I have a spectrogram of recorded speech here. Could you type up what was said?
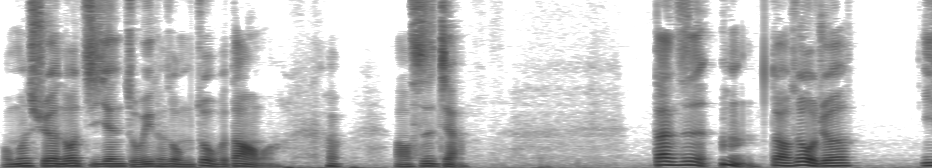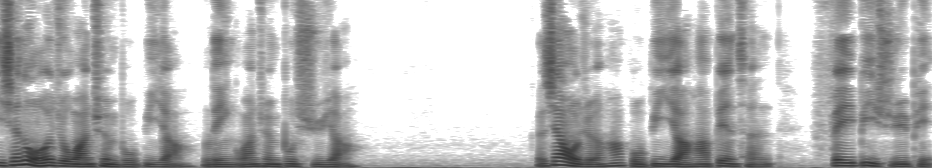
我们学很多极简主义，可是我们做不到嘛。老实讲。但是，对啊，所以我觉得以前的我会觉得完全不必要，零完全不需要。可是现在我觉得它不必要，它变成非必需品，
